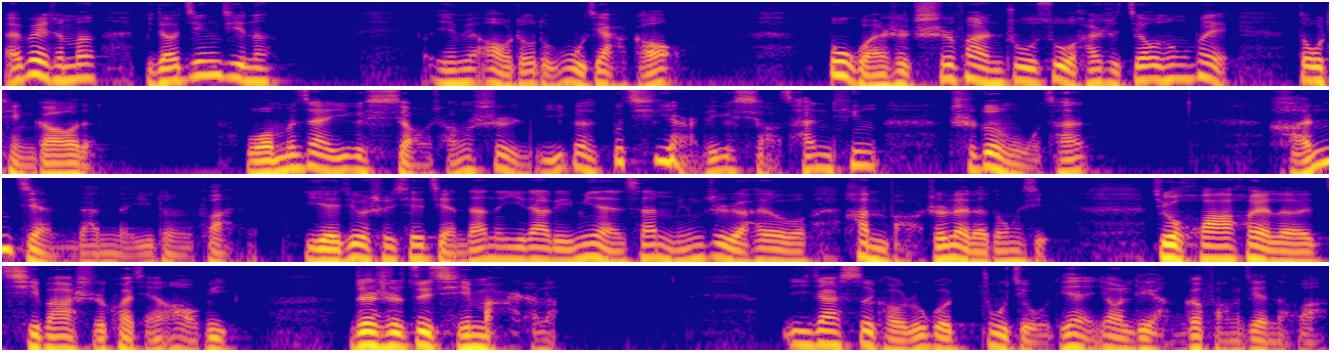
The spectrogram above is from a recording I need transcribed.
哎，为什么比较经济呢？因为澳洲的物价高，不管是吃饭住宿还是交通费都挺高的。我们在一个小城市，一个不起眼的一个小餐厅吃顿午餐，很简单的一顿饭，也就是一些简单的意大利面、三明治，还有汉堡之类的东西，就花费了七八十块钱澳币，这是最起码的了。一家四口如果住酒店要两个房间的话，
